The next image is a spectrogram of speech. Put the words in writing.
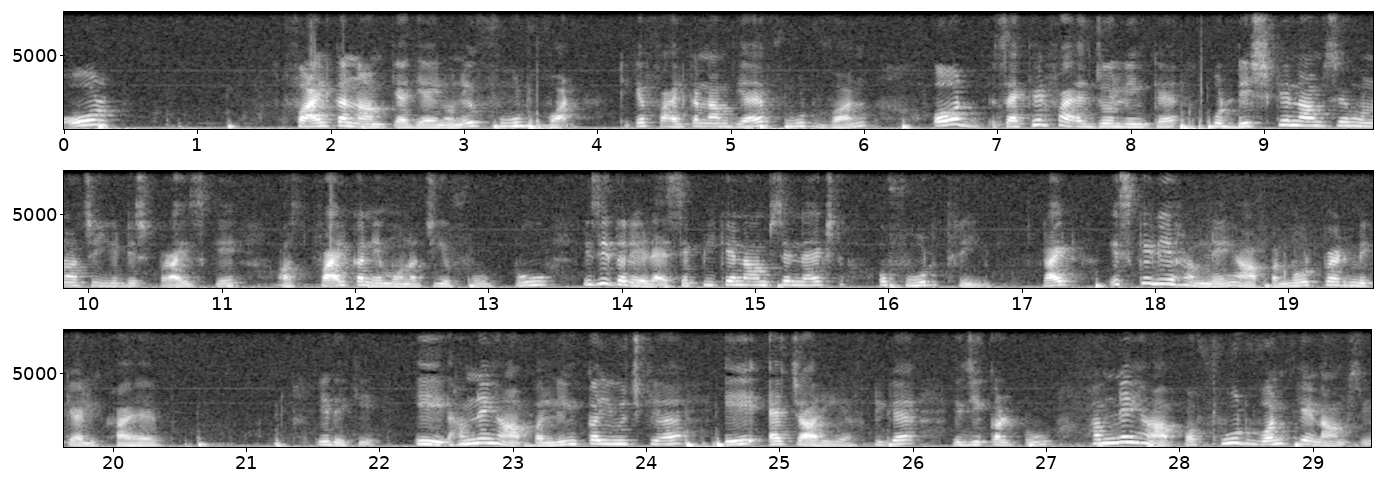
और फ़ाइल का नाम क्या दिया इन्होंने? फ़ूड वन ठीक है फ़ाइल का नाम दिया है फ़ूड वन और सेकेंड फ़ाइल जो लिंक है, वो डिश के नाम से होना चाहिए डिश प्राइस के. और फ़ाइल का नेम होना चाहिए फ़ूड टू इसी तरह रेसिपी के नाम से नेक्स्ट और फ़ूड थ्री राइट इसके लिए हमने यहाँ पर नोट पैड में क्या लिखा है? ये देखिए ए हमने यहाँ पर लिंक का यूज़ किया है A H R E F ठीक है इजिकल टू हमने यहाँ पर फ़ूड वन के नाम से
